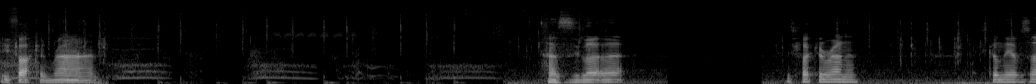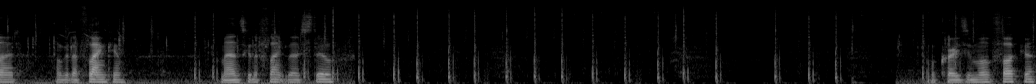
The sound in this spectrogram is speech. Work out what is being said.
You fucking ran. How does he like that? He's fucking running. He's gone the other side. I'm gonna flank him. Man's gonna flank though still. I'm a crazy motherfucker.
